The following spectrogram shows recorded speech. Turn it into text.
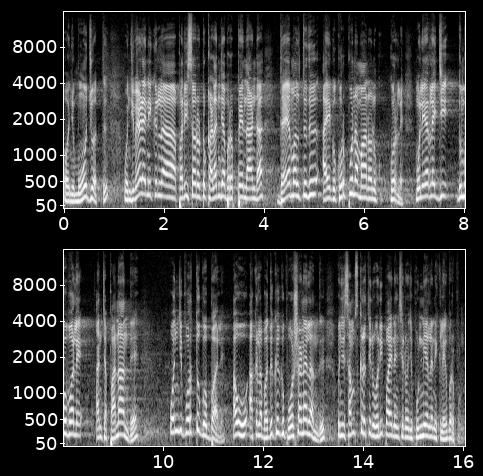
ಒಂಜಿ ಮೋಜು ಅತ್ತು. ಒಂಜಿ ವೇಳೆ ನಿಖಿಲ್ನ ಪರಿಸರಟ್ಟು ಕಳಂಜ ಬರಪ್ಪೇಂದಾಂಡ ದಯ ದಯಮಲ್ತದು ಐಗು ಕೊರ್ಪುನ ಮಾನವನು ಕೊರ್ಲೆ. ಮುಲೇರ್ಲ ಇಜ್ಜಿ, ದುಂಬು ಬೋಲೆ, ಅಂಚ ಪನಾಂದೆ. ಒಂಜಿ ಪೊರ್ತು ಗೊಬ್ಬಾಲೆ. ಅವು ಅಕಲ ಬದುಕಿಗೆ ಪೋಷಣೆಲಂದು ಒಂಜಿ ಸಂಸ್ಕೃತಿನ ಒರಿಪಾಯಿನಂಚಿನ ಒಂಜಿ ಪುಣ್ಯಲ ನಿಕ್ಲೆ ಬರ್ಪುಂಡು.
